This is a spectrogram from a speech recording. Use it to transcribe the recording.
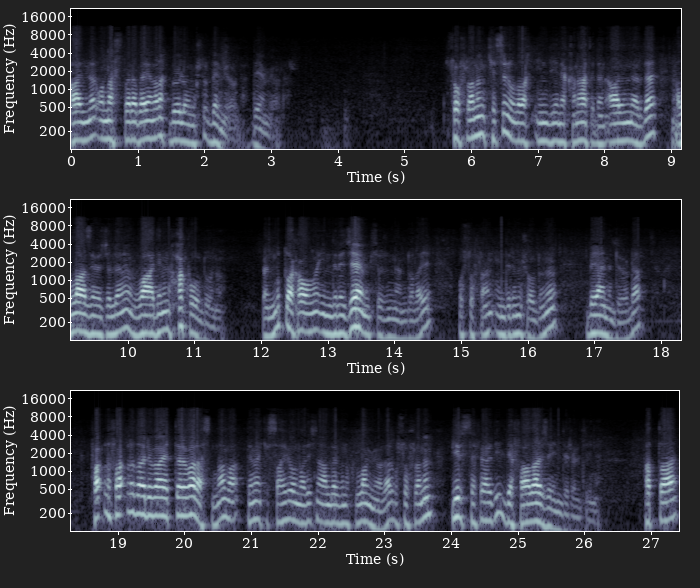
alimler o naslara dayanarak böyle olmuştur demiyorlar, diyemiyorlar. Sofranın kesin olarak indiğine kanaat eden alimler de Allah Azze ve Celle'nin vaadinin hak olduğunu, ben mutlaka onu indireceğim sözünden dolayı o sofranın indirilmiş olduğunu beyan ediyorlar. Farklı farklı da rivayetler var aslında ama demek ki sahih olmadığı için alimler bunu kullanmıyorlar. Bu sofranın bir sefer değil defalarca indirildiğini. Hatta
